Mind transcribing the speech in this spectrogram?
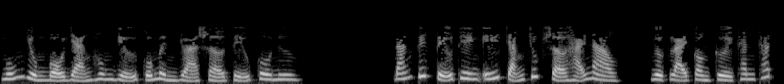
Muốn dùng bộ dạng hung dữ của mình dọa sợ tiểu cô nương. Đáng tiếc tiểu thiên ý chẳng chút sợ hãi nào, ngược lại còn cười khanh khách,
